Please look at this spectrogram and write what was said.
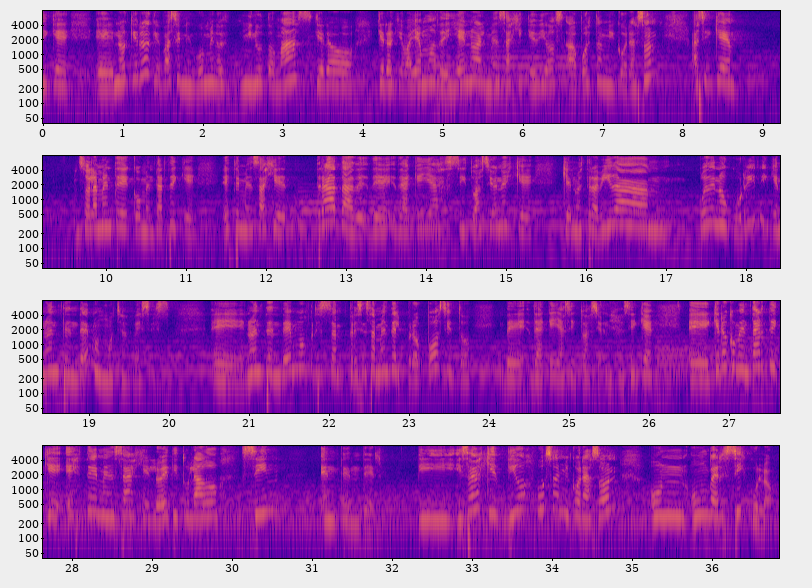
Así que eh, no quiero que pase ningún minuto más, quiero, quiero que vayamos de lleno al mensaje que Dios ha puesto en mi corazón. Así que solamente comentarte que este mensaje trata de, aquellas situaciones que, que en nuestra vida mm, pueden ocurrir y que no entendemos muchas veces. Eh, no entendemos precisamente el propósito de, aquellas situaciones. Así que eh, quiero comentarte que este mensaje lo he titulado Sin entender. Y, sabes que Dios puso en mi corazón un, versículo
